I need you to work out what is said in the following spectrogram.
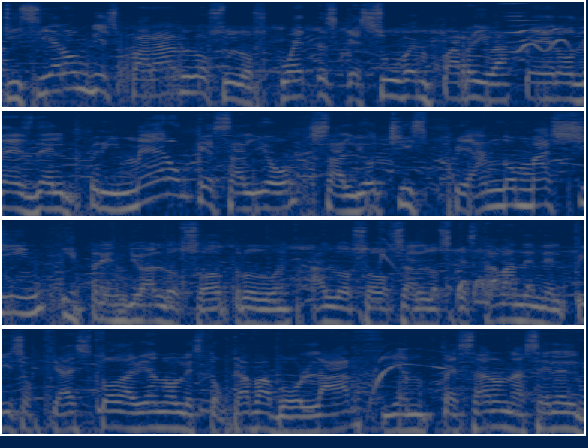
quisieron disparar los, los cohetes que suben para arriba, pero desde el primero que salió, salió chispeando Machine y prendió a los otros, güey. A los, o sea, los que estaban en el piso, que a eso todavía no les tocaba volar y empezaron a hacer el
